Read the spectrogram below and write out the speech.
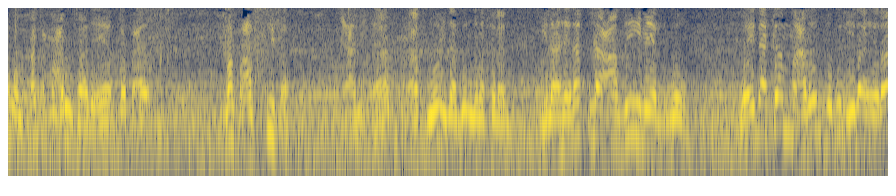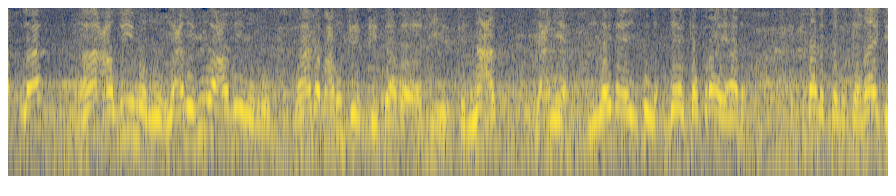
هذا القطع معروف هذا قطع قطع الصفة. يعني أصله إذا قلنا مثلا إلى هرقل عظيم الروم. وإذا كان معروف نقول إلى هرقل عظيم الروم. يعني هو عظيم الروم. وهذا معروف في في في, في النعت. يعني زي ما يقول زي الكفراي هذا. كتاب الكفراي في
